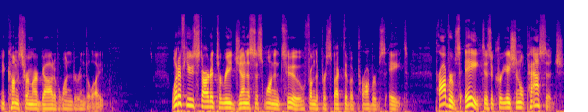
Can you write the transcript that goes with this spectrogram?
It comes from our God of wonder and delight. What if you started to read Genesis 1 and 2 from the perspective of Proverbs 8? Proverbs 8 is a creational passage.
